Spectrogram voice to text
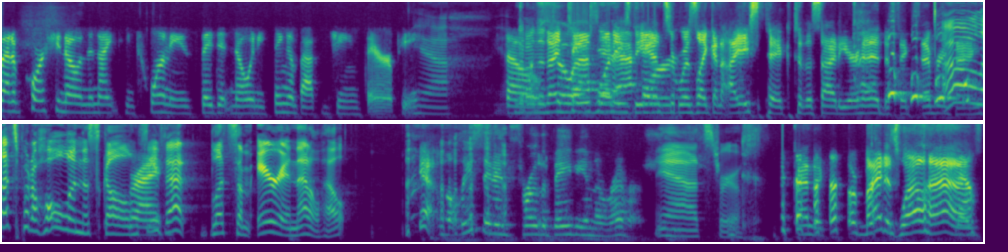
But of course, you know, in the 1920s, they didn't know anything about gene therapy. Yeah. So, No, in the So 1920s, the answer was like an ice pick to the side of your head to fix everything. Oh, let's put a hole in the skull and see if that lets some air in. That'll help. yeah, Well, at least they didn't throw the baby in the river. Yeah, that's true. kind of. Might as well have.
